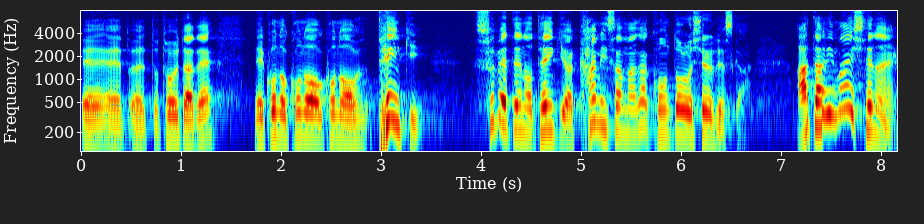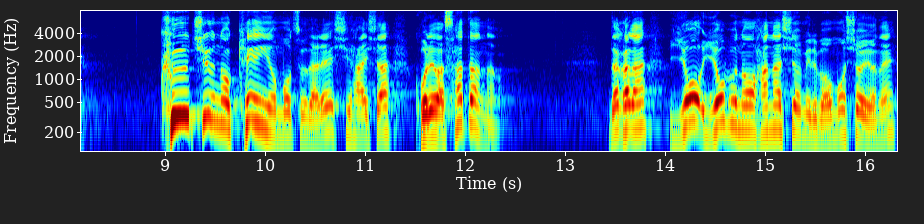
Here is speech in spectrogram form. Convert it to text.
えーえー、とトヨタでこのこのこの天気すべての天気は神様がコントロールしてるんですか？当たり前してない空中の権威を持つ誰支配者これはサタンなのだからヨブの話を見れば面白いよね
